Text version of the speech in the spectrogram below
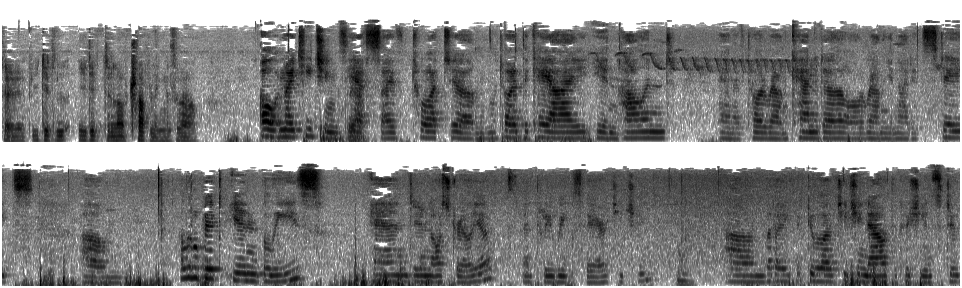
So you did you did a lot of traveling as well. Oh, my teachings, yeah. yes, I've taught um, taught at the KI in Holland, and I've taught around Canada, all around the United States, um, a little bit in Belize and in Australia. Spent three weeks there teaching. Um, but I do a lot of teaching now at the Kushi Institute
